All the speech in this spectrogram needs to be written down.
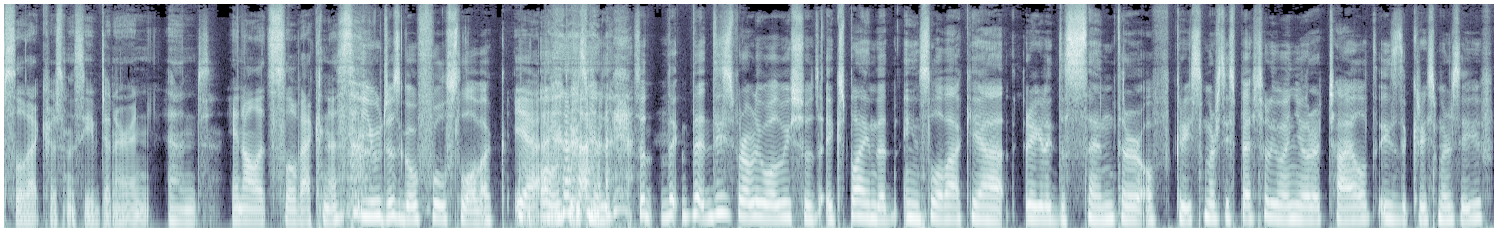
Slovak Christmas Eve dinner and and in all its Slovakness. you just go full Slovak. Yeah. On Christmas. so th- th- this is probably what we should explain that in Slovakia, really the center of Christmas, especially when you're a child, is the Christmas Eve.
